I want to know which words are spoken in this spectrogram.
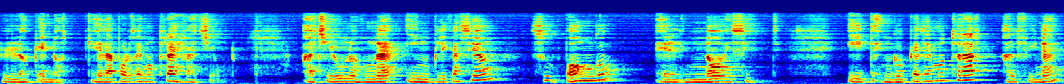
lo que nos queda por demostrar es H1. H1 es una implicación, supongo, el no existe. Y tengo que demostrar al final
